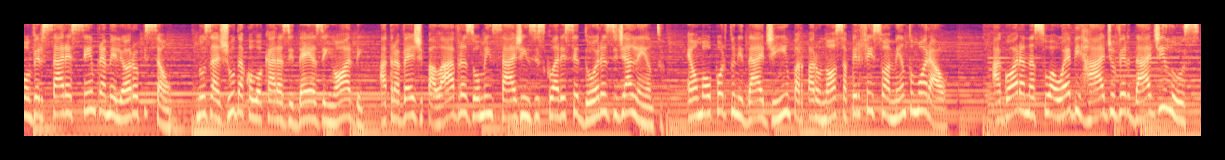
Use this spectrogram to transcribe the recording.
conversar é sempre a melhor opção. Nos ajuda a colocar as ideias em ordem através de palavras ou mensagens esclarecedoras e de alento. É uma oportunidade ímpar para o nosso aperfeiçoamento moral. Agora na sua web rádio Verdade e Luz.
